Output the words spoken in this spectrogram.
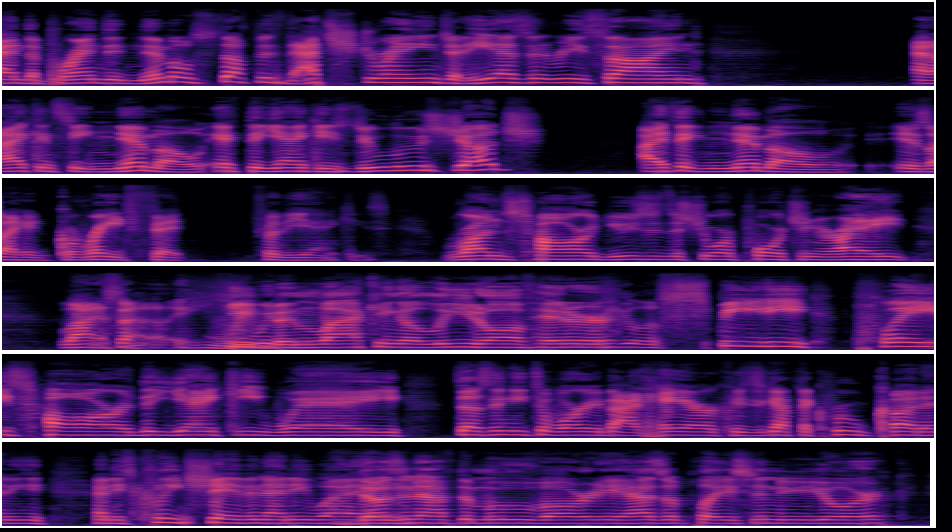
And the Brandon Nimmo stuff is that strange that he hasn't re-signed. And I can see Nimmo if the Yankees do lose Judge. I think Nimmo is like a great fit for the Yankees. Runs hard, uses the short porch and right. Like, so uh, he We've would been lacking a leadoff hitter. speedy, plays hard the Yankee way. Doesn't need to worry about hair because he's got the crew cut and he and he's clean shaven anyway. Doesn't have to move. Already has a place in New York.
